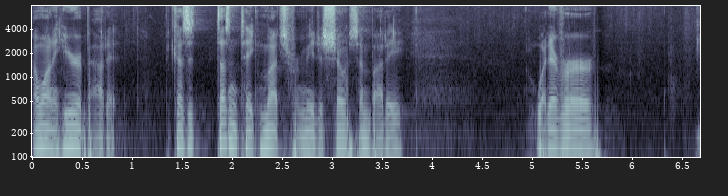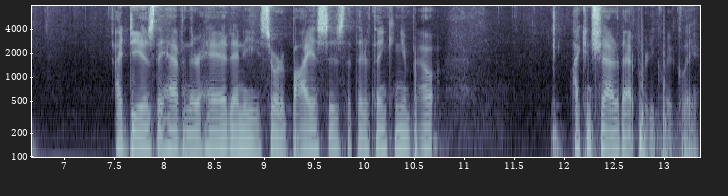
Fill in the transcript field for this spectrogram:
I want to hear about it because it doesn't take much for me to show somebody whatever ideas they have in their head, any sort of biases that they're thinking about, I can shatter that pretty quickly.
